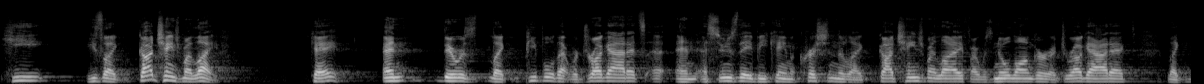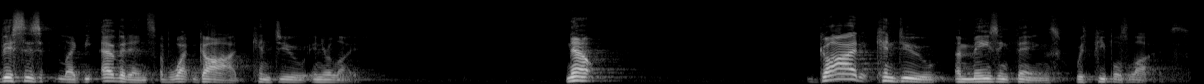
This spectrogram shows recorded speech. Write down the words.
he, he's like, God changed my life. Okay? And there was like people that were drug addicts uh, and as soon as they became a christian they're like god changed my life. I was no longer a drug addict. Like this is like the evidence of what god can do in your life. Now god can do amazing things with people's lives.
